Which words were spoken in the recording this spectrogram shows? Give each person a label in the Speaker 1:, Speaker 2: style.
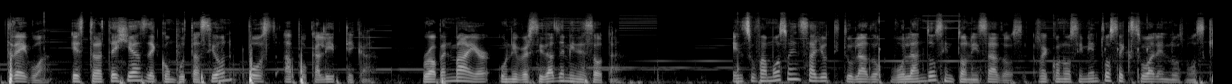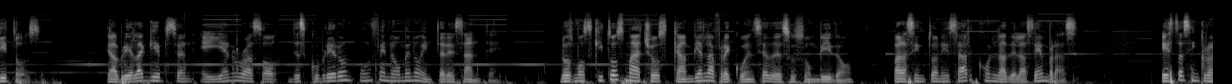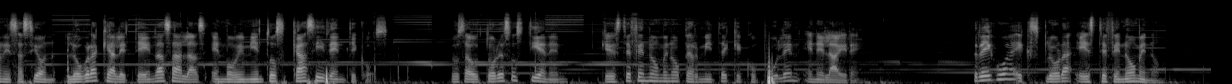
Speaker 1: Tregua. Estrategias de computación post-apocalíptica. Robin Meyer, Universidad de Minnesota. En su famoso ensayo titulado Volando sintonizados, reconocimiento sexual en los mosquitos, Gabriela Gibson e Ian Russell descubrieron un fenómeno interesante. Los mosquitos machos cambian la frecuencia de su zumbido para sintonizar con la de las hembras. Esta sincronización logra que aleteen las alas en movimientos casi idénticos. Los autores sostienen que este fenómeno permite que copulen en el aire. Tregua explora este fenómeno,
